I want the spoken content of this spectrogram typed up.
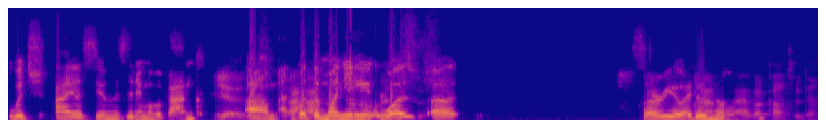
which I assume is the name of a bank. yeah. Um, but the money don't know Credit was, uh, sorry, I have- don't have- know. I have accounts with them.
